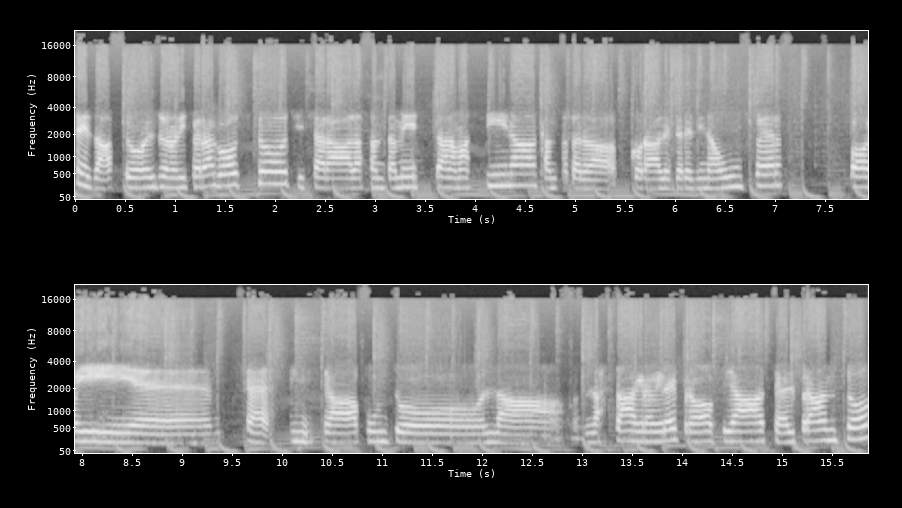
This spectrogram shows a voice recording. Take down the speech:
Esatto, il giorno di Ferragosto ci sarà la Santa Messa la mattina, cantata dalla corale Teresina Unfer, poi eh, c'è- inizia appunto la, la sagra vera e propria, c'è il pranzo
